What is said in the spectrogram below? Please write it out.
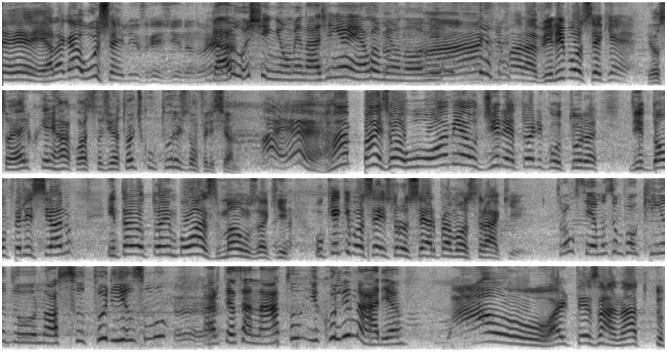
é, era gaúcha, Elis Regina, não é? Gaúcha, em homenagem a ela, o meu nome. Ah, que maravilha! E você quem é? Eu sou Érico Kenny Costa, sou diretor de cultura de Dom Feliciano. Ah, é? Rapaz, ó, o homem é o diretor de cultura de Dom Feliciano, então eu estou em boas mãos aqui. O que, que vocês trouxeram para mostrar aqui? Trouxemos um pouquinho do nosso turismo, artesanato e culinária. Uau! Artesanato.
